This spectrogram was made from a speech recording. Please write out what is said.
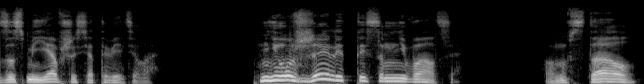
засмеявшись, ответила. «Неужели ты сомневался?» Он встал,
